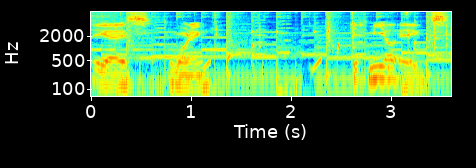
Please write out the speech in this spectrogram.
Hey guys, good morning. Give me your eggs.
